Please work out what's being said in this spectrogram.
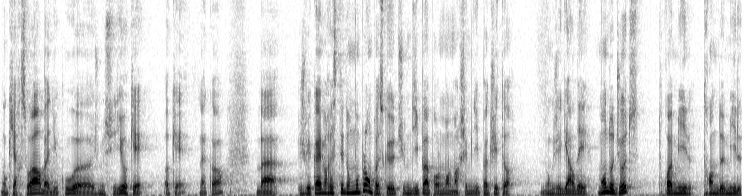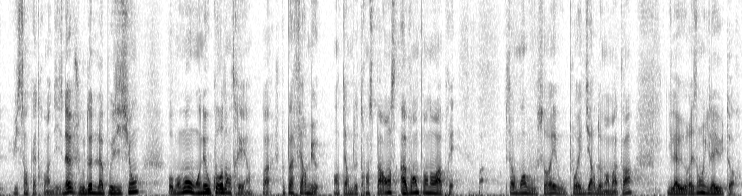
Donc hier soir, bah, du coup, je me suis dit, ok, Ok, d'accord. Bah, je vais quand même rester dans mon plan parce que tu me dis pas, pour le moment, le marché me dit pas que j'ai tort. Donc j'ai gardé mon Dow Jones, 3000, 32 899. Je vous donne la position au moment où on est au cours d'entrée. Hein. Je ne peux pas faire mieux en termes de transparence avant, pendant, après. Ça, au moins, vous saurez, vous pourrez dire demain matin, il a eu raison, il a eu tort.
